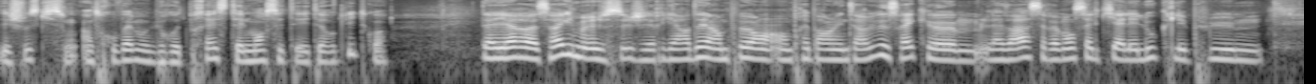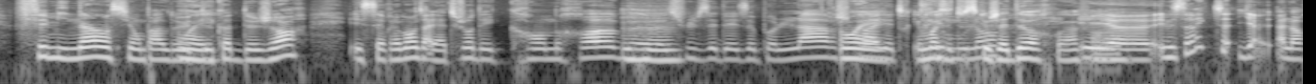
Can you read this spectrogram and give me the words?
des choses qui sont introuvables au bureau de presse tellement c'était hétéroclite quoi. D'ailleurs, euh, c'est vrai que j'ai regardé un peu en, en préparant l'interview. C'est vrai que euh, Lazara, c'est vraiment celle qui a les looks les plus hum, féminins, si on parle de, Ouais. de code de genre. Et c'est vraiment, elle a toujours des grandes robes. Mhm. euh, tu lui faisais des épaules larges, Ouais. quoi, des trucs et moi c'est tout ce que j'adore quoi. Enfin, Et, euh, c'est vrai que y a- alors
